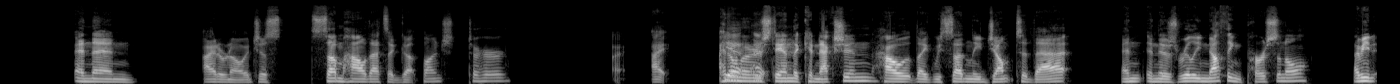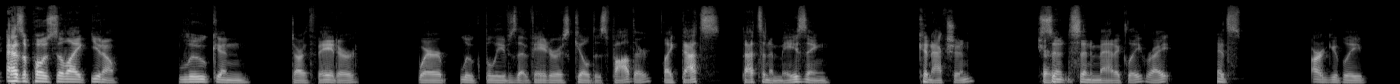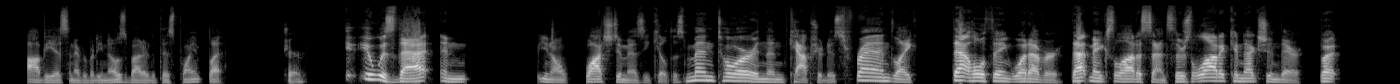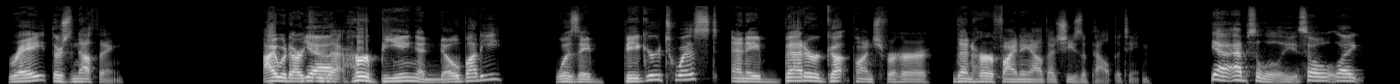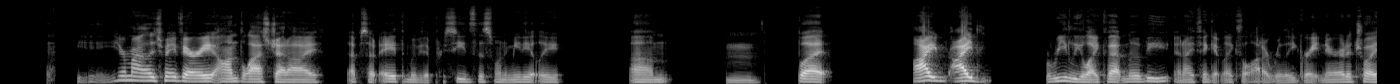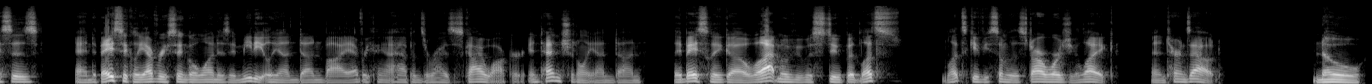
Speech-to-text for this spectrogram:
and then i don't know it just somehow that's a gut punch to her. I i, I don't Yeah, I- understand the connection how like we suddenly jump to that and and there's really nothing personal. I mean as opposed to like you know luke and darth vader where luke believes that vader has killed his father. Like that's that's an amazing connection Sure. cin- cinematically right? It's arguably obvious and everybody knows about it at this point but Sure. it, it was that and you know watched him as he killed his mentor and then captured his friend like that whole thing whatever that makes a lot of sense there's a lot of connection there but rey there's nothing i would argue Yeah. that her being a nobody was a bigger twist and a better gut punch for her than her finding out that she's a palpatine Yeah, absolutely. So, like, your mileage may vary on The Last Jedi, episode 8, the movie that precedes this one immediately. Um, Hmm. but I I really like that movie, and I think it makes a lot of really great narrative choices. And basically, every single one is immediately undone by everything that happens in Rise of Skywalker, intentionally undone. They basically go, "Well, that movie was stupid. Let's let's give you some of the Star Wars you like." And it turns out, no,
